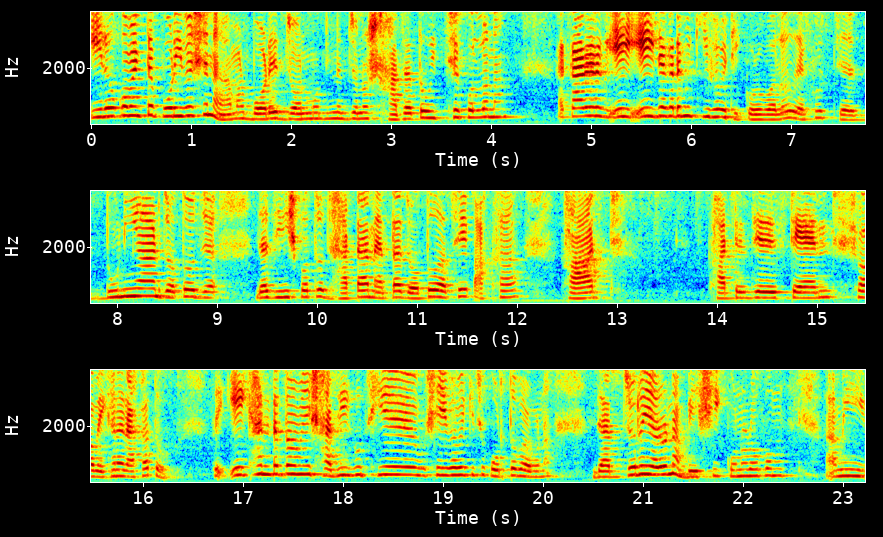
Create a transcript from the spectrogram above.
এরকম একটা পরিবেশে না আমার বরের জন্মদিনের জন্য সাজাতেও ইচ্ছে করল না। আর কারের এই এই জায়গাটা আমি কীভাবে ঠিক করব বলো? দেখো দুনিয়ার যত যা- যা জিনিসপত্র, ঝাঁটা, নেতা যত আছে, পাখা, খাট, খাটের যে স্ট্যান্ড সব এখানে রাখা তো। তো এইখানটা তো আমি সাজিয়ে গুছিয়ে সেইভাবে কিছু করতে পারব না। যার জন্যই আরও না বেশি কোনো রকম আমি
